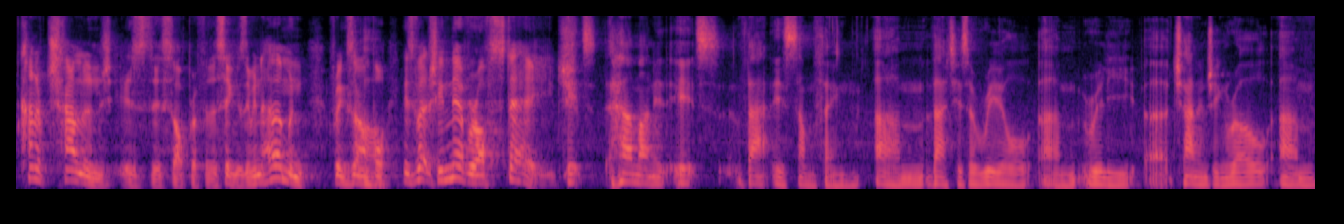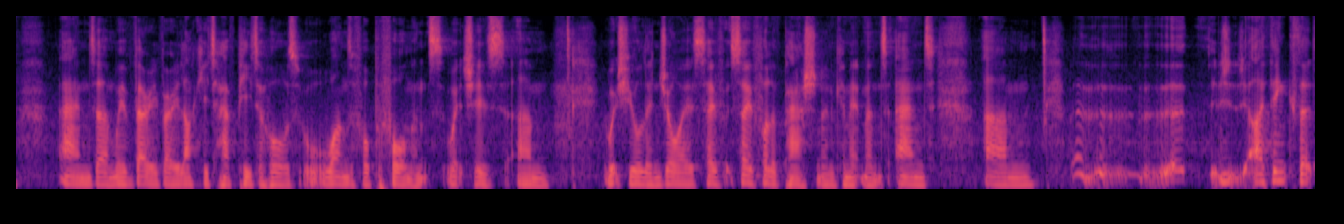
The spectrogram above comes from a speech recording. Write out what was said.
kind of challenge is this opera for the singers? I mean, Herman, for example, oh. is virtually never off stage. It's Hermann. It, it's that is something. Um, that is a real, um, really uh, challenging role. Um, and um, we're very, very lucky to have Peter Hoare's wonderful performance, which is um, which you'll enjoy. so so full of passion and commitment, and um, I think that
